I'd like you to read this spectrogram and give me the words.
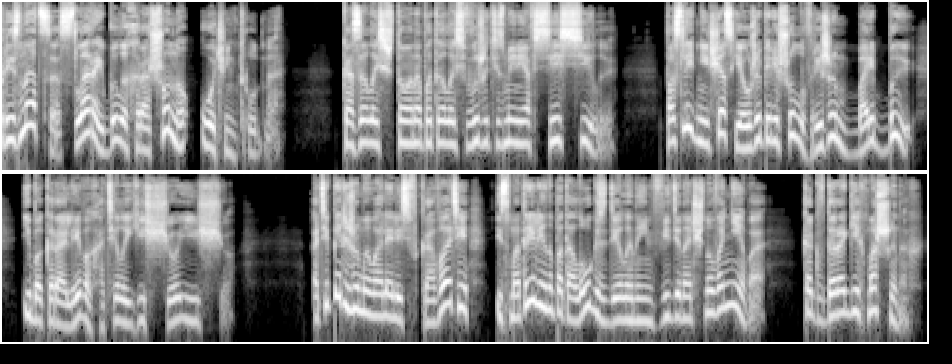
Признаться, с Ларой было хорошо, но очень трудно. Казалось, что она пыталась выжать из меня все силы. Последний час я уже перешел в режим борьбы, ибо королева хотела еще и еще. А теперь же мы валялись в кровати и смотрели на потолок, сделанный в виде ночного неба, как в дорогих машинах.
